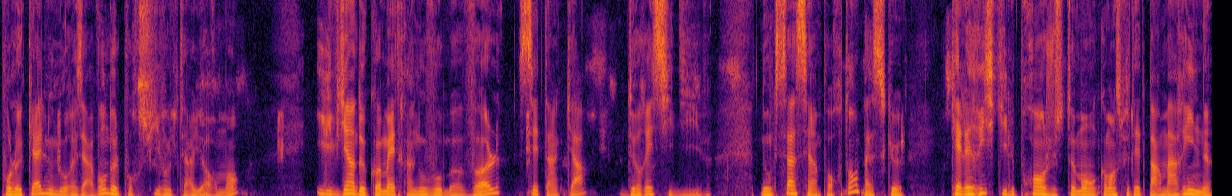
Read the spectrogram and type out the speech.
pour lequel nous nous réservons de le poursuivre ultérieurement. Il vient de commettre un nouveau vol, c'est un cas de récidive. Donc ça c'est important parce que quel risque il prend justement, on commence peut-être par Marine,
